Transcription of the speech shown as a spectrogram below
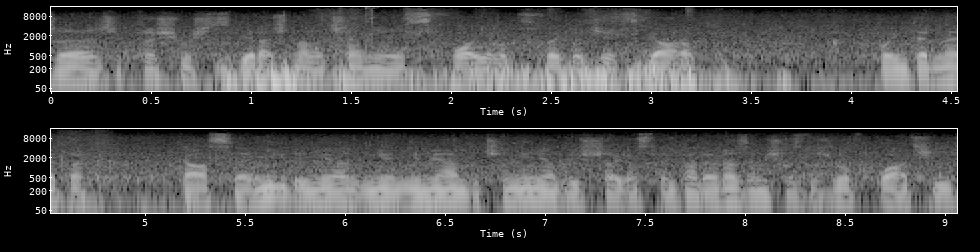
że, że ktoś musi zbierać na leczenie swoje lub swojego dziecka po internetach kasę. Nigdy nie, nie, nie miałem do czynienia bliższego z tym, parę razy mi się zdarzyło wpłacić,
